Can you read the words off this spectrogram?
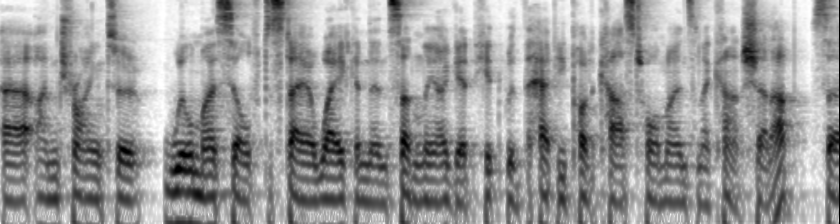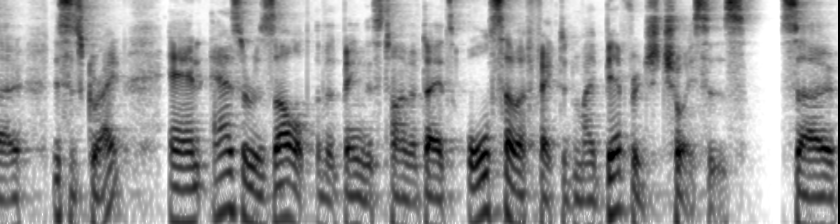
uh, I'm trying to will myself to stay awake and then suddenly I get hit with the happy podcast hormones and I can't shut up. So this is great. And as a result of it being this time of day, it's also affected my beverage choices. So,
